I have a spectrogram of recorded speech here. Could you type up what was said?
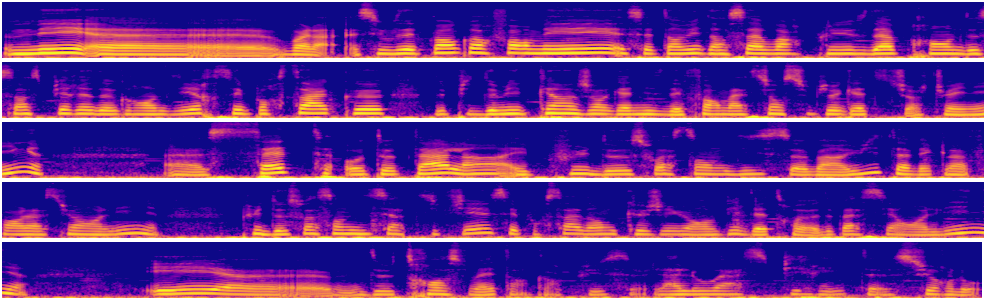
Mais euh, voilà, si vous n'êtes pas encore formé, cette envie d'en savoir plus, d'apprendre, de s'inspirer, de grandir, c'est pour ça que depuis 2015, j'organise des formations Sub Yoga Teacher Training. 7 euh, au total hein, et plus de 70, ben 8 avec la formation en ligne plus de 70 certifiés. C'est pour ça donc que j'ai eu envie d'être, de passer en ligne et euh, de transmettre encore plus l'aloha spirit sur l'eau.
